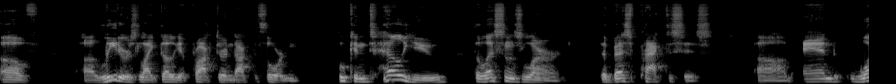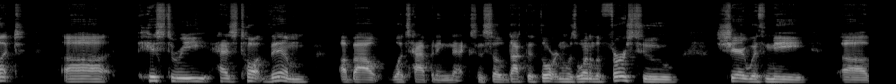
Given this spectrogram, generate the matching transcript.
of uh, leaders like Delegate Proctor and Dr. Thornton, who can tell you the lessons learned, the best practices, um, and what uh, history has taught them about what's happening next. And so Dr. Thornton was one of the first who shared with me uh,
